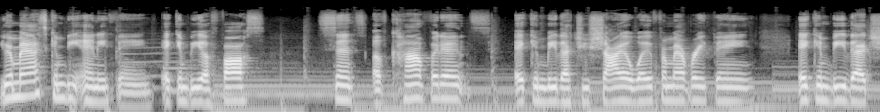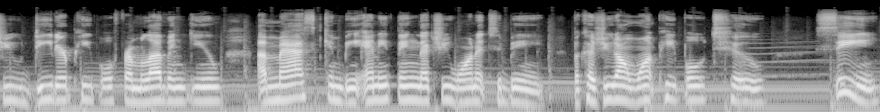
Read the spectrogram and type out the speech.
Your mask can be anything, it can be a false sense of confidence, it can be that you shy away from everything. It can be that you deter people from loving you. A mask can be anything that you want it to be because you don't want people to see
